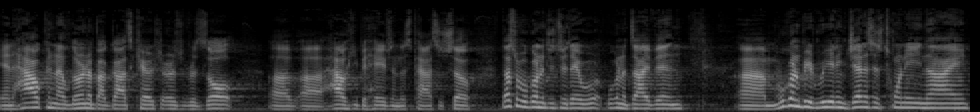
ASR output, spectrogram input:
And how can I learn about God's character as a result of uh, how he behaves in this passage? So that's what we're going to do today. We're, we're going to dive in. Um, we're going to be reading Genesis 29,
